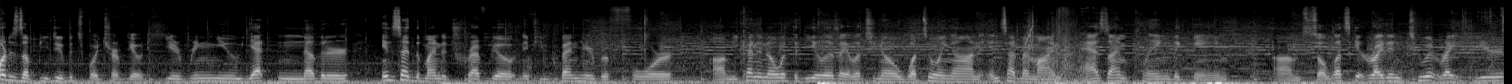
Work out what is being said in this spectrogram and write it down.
What is up YouTube, it's your boy TrevGoat here bringing you yet another Inside the Mind of TrevGoat and if you've been here before um, you kind of know what the deal is, I let you know what's going on inside my mind as I'm playing the game. Um, so let's get right into it right here.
